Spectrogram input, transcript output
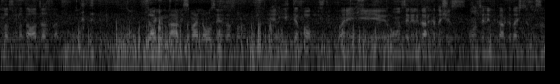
ondan sonra dağılacağız zaten. Güzel gündü abi. İsmail'le 10 seneden sonra buluştuk. Yani ilk defa buluştuk. Hani 10 senelik arkadaşız. 10 senelik arkadaşlığımızın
